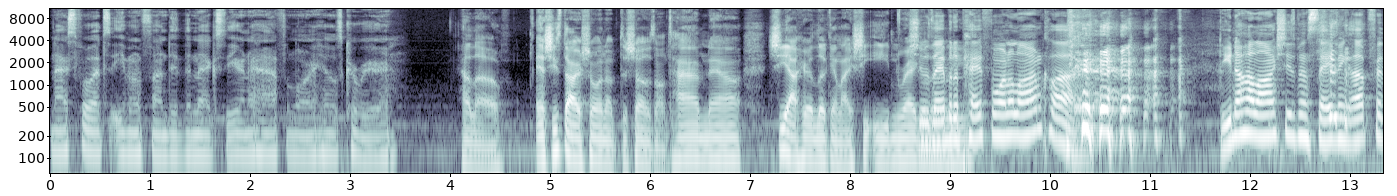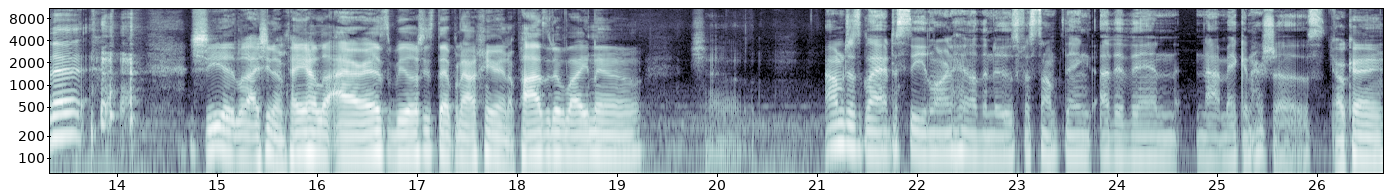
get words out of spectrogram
Nice for what's even funded the next year and a half of Lauryn Hill's career. Hello. And she started showing up to shows on time now. She out here looking like she eating regularly. She was able to pay for an alarm clock. Do you know how long she's been saving up for that? She is like she done pay her little IRS bill. She's stepping out here in a positive light now. I'm just glad to see Lauryn Hill in the news for something other than not making her shows. Okay,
